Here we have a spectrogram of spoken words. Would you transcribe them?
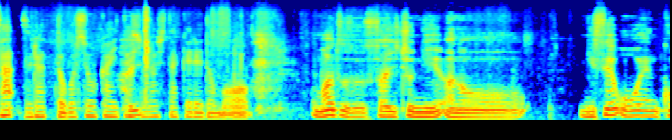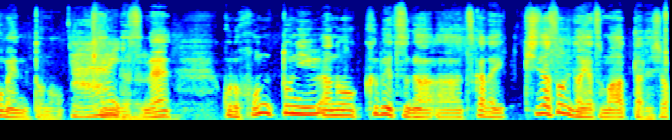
さあずらっとご紹介いたしましたけれども、はい、まず最初にあの偽応援コメントの件ですね。はいこれ本当にあの区別がつかない岸田総理のやつもあったでしょ？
